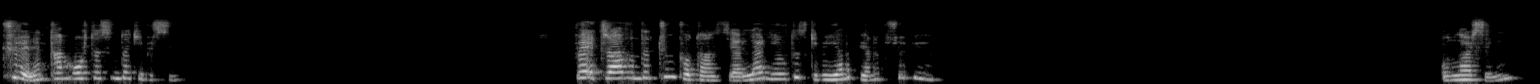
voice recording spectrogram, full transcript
kürenin tam ortasında gibisin. Ve etrafında tüm potansiyeller yıldız gibi yanıp yanıp sönüyor. Onlar senin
